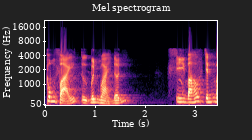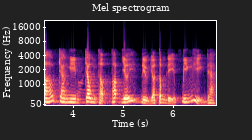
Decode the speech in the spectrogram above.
Không phải từ bên ngoài đến. Y báo, chánh báo, trang nghiêm trong thập pháp giới đều do tâm địa biến hiện ra.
